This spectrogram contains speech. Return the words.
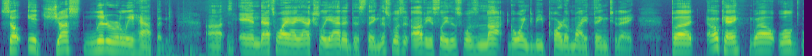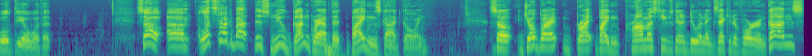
So it just literally happened. Uh, and that's why I actually added this thing. This wasn't obviously this was not going to be part of my thing today, but okay. Well, we'll we'll deal with it. So um, let's talk about this new gun grab that Biden's got going. So Joe Biden promised he was going to do an executive order on guns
